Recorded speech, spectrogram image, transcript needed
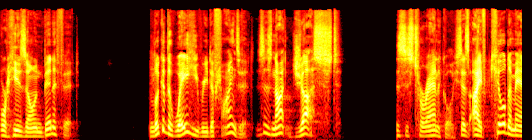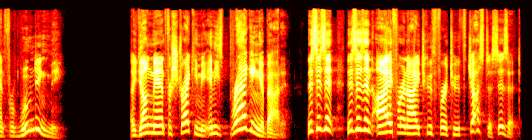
for his own benefit. And look at the way he redefines it. This is not just, this is tyrannical. He says, I've killed a man for wounding me, a young man for striking me, and he's bragging about it. This isn't, this isn't eye for an eye, tooth for a tooth justice, is it?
